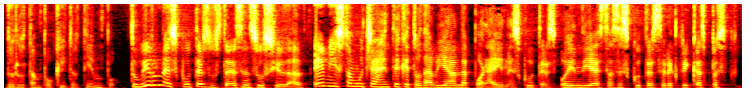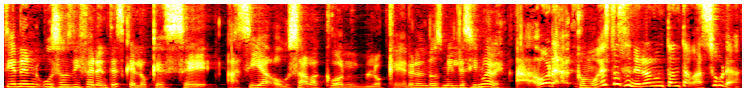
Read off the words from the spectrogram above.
duró tan poquito tiempo. Tuvieron scooters ustedes en su ciudad. He visto mucha gente que todavía anda por ahí en scooters. Hoy en día estas scooters eléctricas pues tienen usos diferentes que lo que se hacía o usaba con lo que era en el 2019. Ahora, como estas generaron tanta basura,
